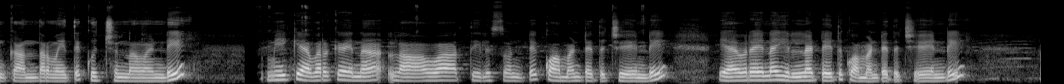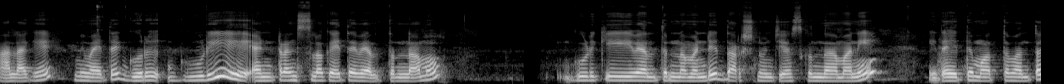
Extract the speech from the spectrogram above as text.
ఇంకా అందరం అయితే కూర్చున్నామండి. మీకు ఎవరికైనా లావా తెలుసుంటే కామెంట్ అయితే చేయండి. ఎవరైనా వెళ్ళినట్టయితే కామెంట్ అయితే చేయండి. అలాగే మేమైతే గురు గుడి ఎంట్రన్స్లోకి అయితే వెళ్తున్నాము. గుడికి వెళ్తున్నామండి. దర్శనం చేసుకుందామని. ఇదైతే మొత్తం అంతా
